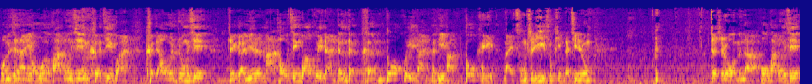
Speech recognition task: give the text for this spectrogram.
我们现在有文化中心、科技馆、科教文中心、这个渔人码头、金光会展等等，很多会展的地方都可以来从事艺术品的金融。这是我们的文化中心，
